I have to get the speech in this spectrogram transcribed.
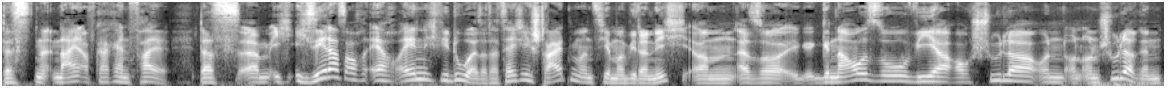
das, nein, auf gar keinen Fall. Das, ähm, ich, ich sehe das auch eher ähnlich wie du. Also tatsächlich streiten wir uns hier mal wieder nicht. Ähm, also genauso wie ja auch Schüler und, und, und Schülerinnen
